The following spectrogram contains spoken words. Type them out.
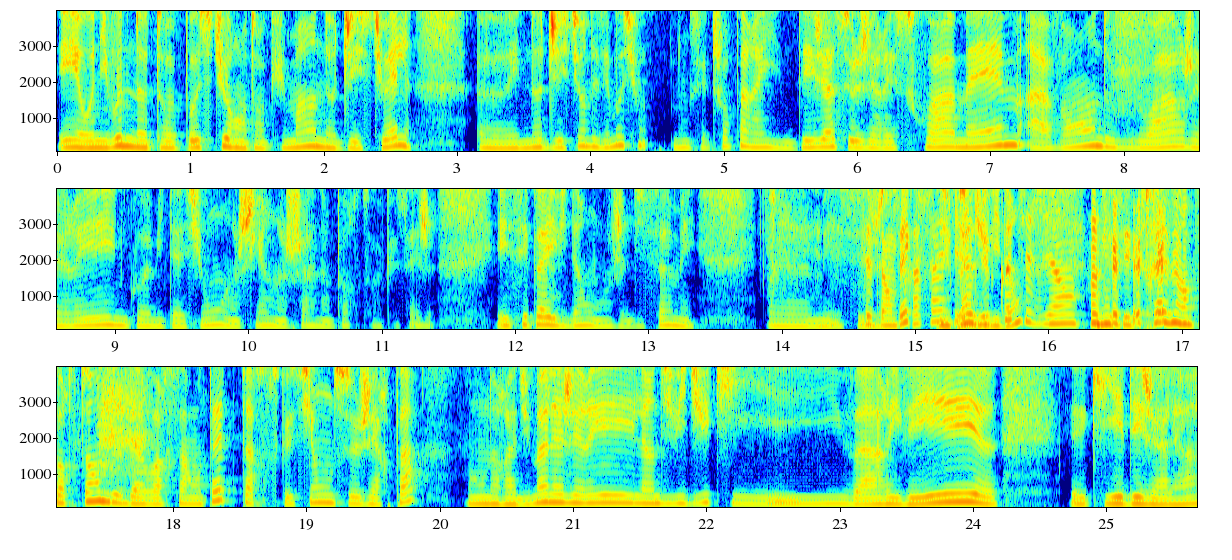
Et au niveau de notre posture en tant qu'humain, notre gestuelle, euh, et notre gestion des émotions. Donc c'est toujours pareil. Déjà se gérer soi-même avant de vouloir gérer une cohabitation, un chien, un chat, n'importe, que sais-je. Et c'est pas évident, hein, je dis ça, mais, euh, mais c'est un que ce n'est pas évident. Quotidien. mais c'est très important d'avoir ça en tête parce que si on ne se gère pas, on aura du mal à gérer l'individu qui va arriver. Euh, qui est déjà là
